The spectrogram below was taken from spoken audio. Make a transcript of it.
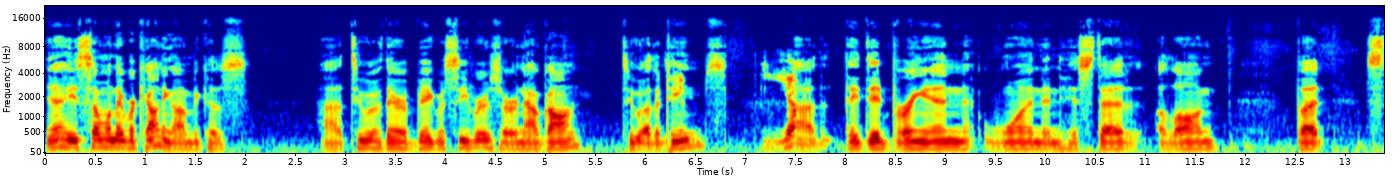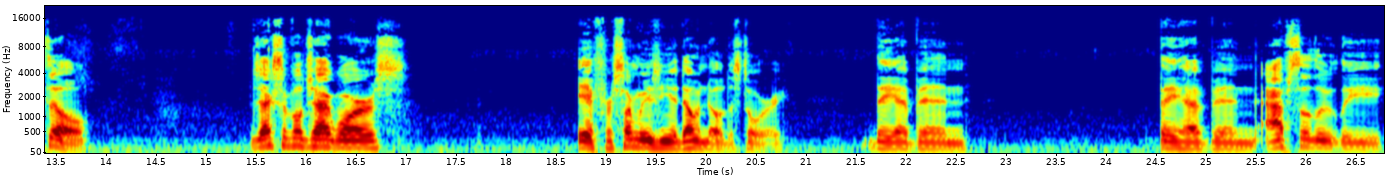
Yeah, he's someone they were counting on because uh, two of their big receivers are now gone to other teams. Yep. Uh, they did bring in one in his stead along, but still, Jacksonville Jaguars. If for some reason you don't know the story, they have been they have been absolutely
